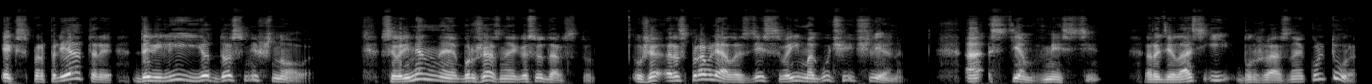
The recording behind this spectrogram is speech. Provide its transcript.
экспроприаторы довели ее до смешного. Современное буржуазное государство уже расправляла здесь свои могучие члены, а с тем вместе родилась и буржуазная культура.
